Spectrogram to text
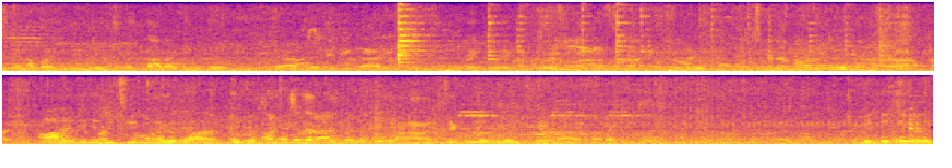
সেনাবাহিনী রয়েছে তারা গাড়ি করে করে যেগুলো রয়েছে তারা কিন্তু বিদ্যুতের গাড়ি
